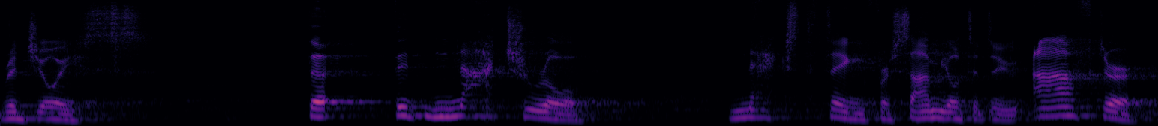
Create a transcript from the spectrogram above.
rejoice. The, the natural next thing for Samuel to do after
